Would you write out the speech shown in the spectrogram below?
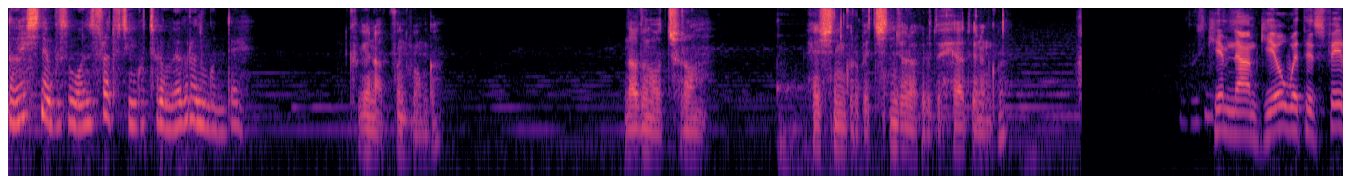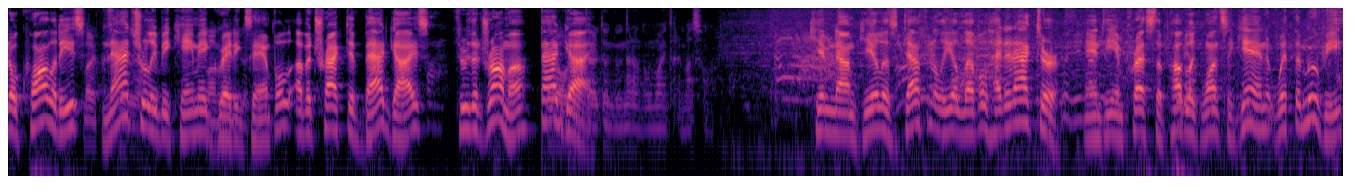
너 혜신에 무슨 원수라도 진 것처럼 왜 그러는 건데? 그게 나쁜 건가? 나도 너처럼 혜신 그룹에 친절하기라도 해야 되는 거야? Kim Nam Gil, with his fatal qualities, naturally became a great example of attractive bad guys through the drama Bad Guy. 알던 누나랑 너무 많이 닮아서. Kim Nam Gil is definitely a level headed actor, and he impressed the public once again with the movie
